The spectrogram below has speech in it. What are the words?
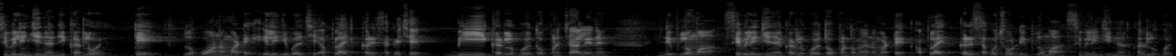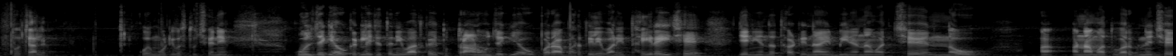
civil engineer જે કરેલું હોય તે લોકો આના માટે એલિજિબલ છે અપ્લાય કરી શકે છે. બીઈ કરેલું હોય તો પણ ચાલે ને ડિપ્લોમા સિવિલ એન્જિનિયર કરેલું હોય તો પણ તમે એના માટે અપ્લાય કરી શકો છો. ડિપ્લોમા સિવિલ એન્જિનિયર કરેલું હોય તો ચાલે. કોઈ મોટી વસ્તુ છે નહીં. કુલ જગ્યાઓ કેટલી છે તેની વાત કરીએ તો ત્રાણું જગ્યા ઉપર આ ભરતી લેવાની થઈ રહી છે. જેની અંદર થર્ટી નાઇન બિન અનામત છે, નવ અનામત વર્ગને છે.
